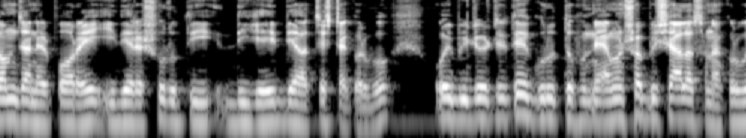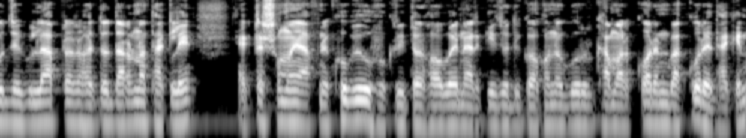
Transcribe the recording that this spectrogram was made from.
রমজানের পরে ঈদের শুরুতে দিকেই দেওয়ার চেষ্টা করব। ওই ভিডিওটিতে গুরুত্বপূর্ণ এমন সব বিষয়ে আলোচনা করব, যেগুলো আপনার হয়তো ধারণা থাকলে একটা সময় আপনি খুবই উপকৃত হবেন আর কি, যদি কখনো গরুর খামার করেন বা করে থাকেন।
